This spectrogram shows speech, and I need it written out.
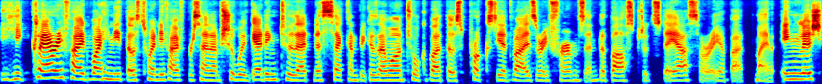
he clarified why he need those 25%. I'm sure we're getting to that in a second because I want to talk about those proxy advisory firms and the bastards they are. Sorry about my English.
